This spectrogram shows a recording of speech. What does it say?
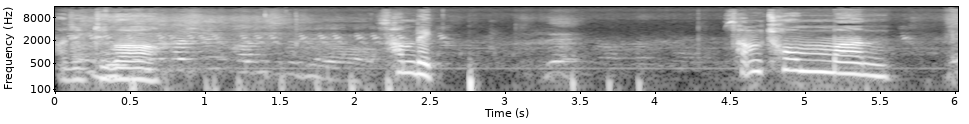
아직 제가 어떻게 생각하시는데요? 300, 네? 3천만, 네?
